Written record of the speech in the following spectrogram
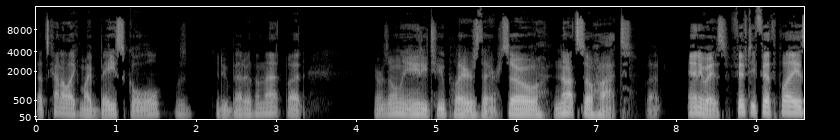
that's kind of like my base goal was to do better than that, but there was only 82 players there, so not so hot. But anyways, 55th place,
